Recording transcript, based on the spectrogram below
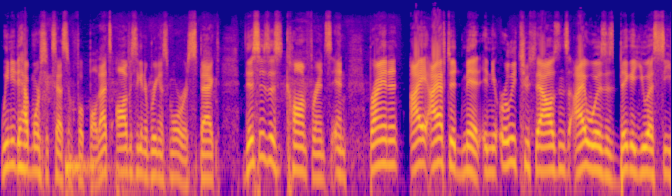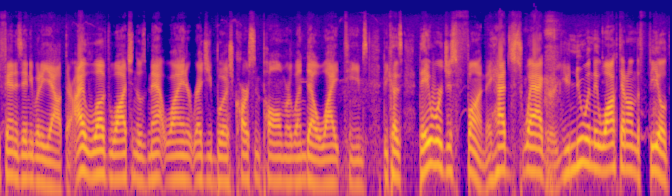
We need to have more success in football. That's obviously going to bring us more respect. This is a conference, and Brian, I, I have to admit, in the early 2000s, I was as big a USC fan as anybody out there. I loved watching those Matt Leinart, Reggie Bush, Carson Palmer, LenDale White teams because they were just fun. They had swagger. You knew when they walked out on the field,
